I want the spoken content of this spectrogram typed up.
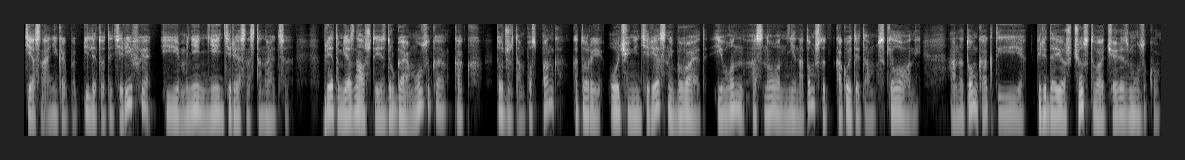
тесно, они как бы пилят вот эти рифы, и мне неинтересно становится. При этом я знал, что есть другая музыка, как тот же там постпанк, который очень интересный бывает, и он основан не на том, что какой то там скиллованный, а на том, как ты передаешь чувства через музыку.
